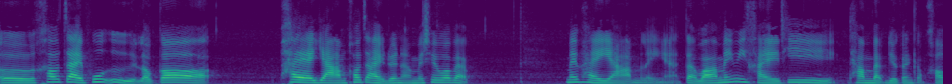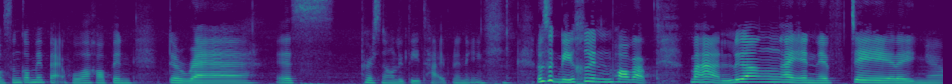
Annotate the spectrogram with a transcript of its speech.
เออเข้าใจผู้อื่นแล้วก็พยายามเข้าใจด้วยนะ ไม่ใช่ว่าแบบไม่พยายามอะไรเงี้ย แต่ว่าไม่มีใครที่ทำแบบเดียวกันกับเขา ซึ่งก็ไม่แปลกเพราะว่าเขาเป็น the rarest personality type นั่นเอง รู้สึกดีขึ้นพอแบบมาอ่านเรื่อง INFJ อะไรอย่างเงี้ย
